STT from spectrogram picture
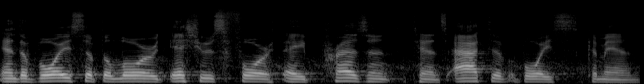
And the voice of the Lord issues forth a present tense, active voice command,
